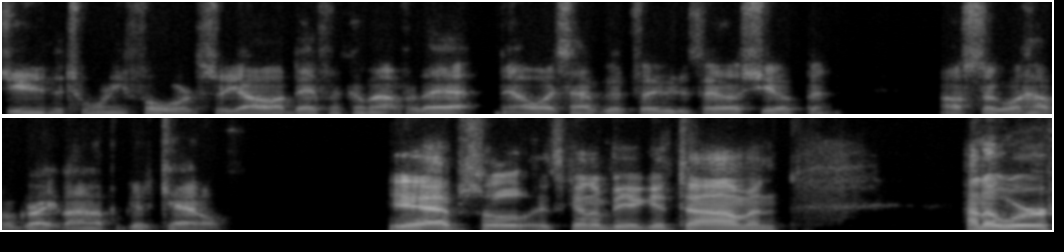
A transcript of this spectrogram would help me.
June the 24th. So y'all definitely come out for that. They always have good food and fellowship, and also to have a great lineup of good cattle. Yeah, absolutely. It's going to be a good time, and I know we're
